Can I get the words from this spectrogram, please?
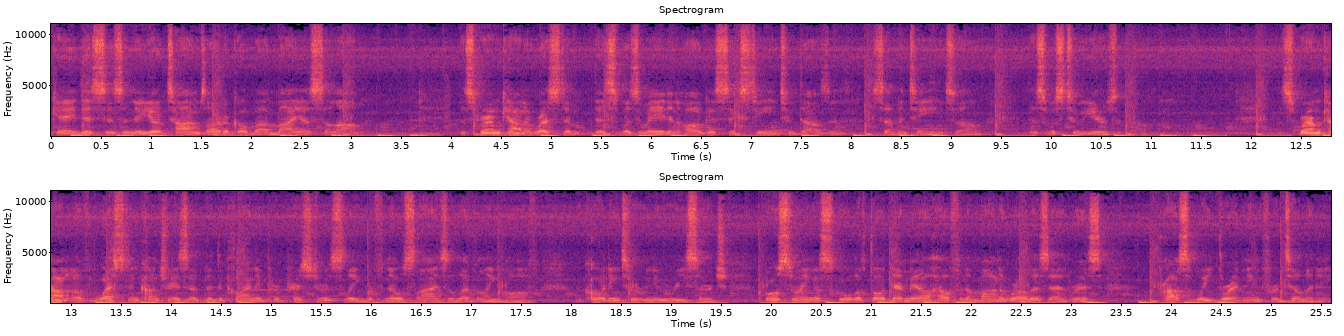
Okay, this is a New York Times article by Maya Salam. The sperm count arrested, this was made in August 16, 2017, so this was two years ago. The sperm count of Western countries have been declining precipitously with no signs of leveling off, according to new research, bolstering a school of thought that male health in the modern world is at risk, possibly threatening fertility.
